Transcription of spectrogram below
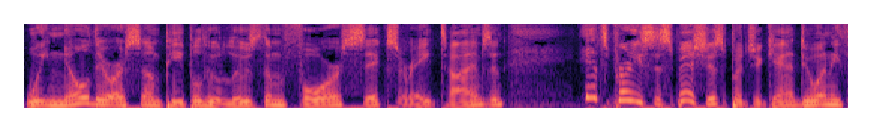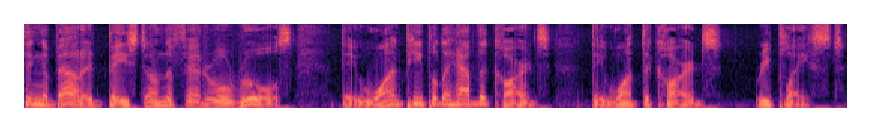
We know there are some people who lose them four, six, or eight times, and it's pretty suspicious, but you can't do anything about it based on the federal rules. They want people to have the cards, they want the cards replaced.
